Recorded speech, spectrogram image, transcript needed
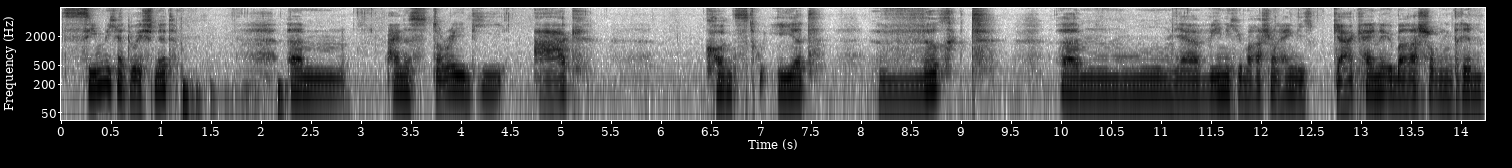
ziemlicher Durchschnitt. Ähm, eine Story, die arg konstruiert wirkt. Ähm, ja, wenig Überraschung, eigentlich gar keine Überraschungen drin.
